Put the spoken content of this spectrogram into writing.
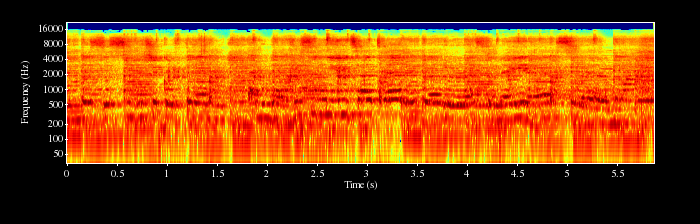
And miss a super chick or thin. And that kissing you Titanic, underestimate and swim.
